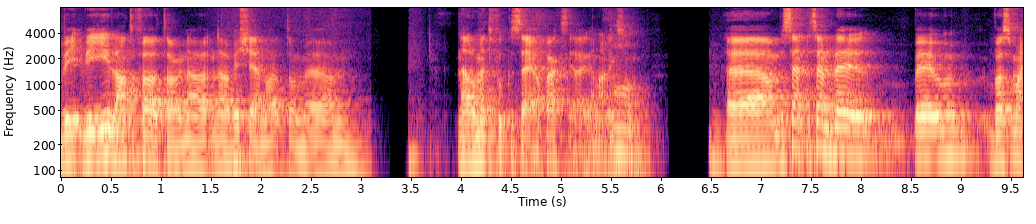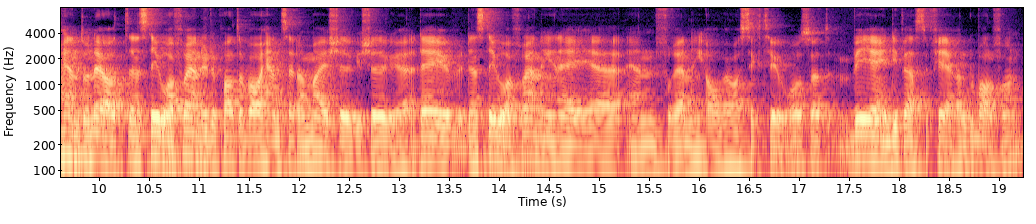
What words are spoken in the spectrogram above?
Vi, vi gillar inte företag när, när vi känner att de um, när de inte fokuserar på aktieägarna. Liksom. Mm. Uh, sen, sen blev, vad som har hänt under året, den stora förändringen, du pratar vad har hänt sedan maj 2020? Det är ju, den stora förändringen är eh, en förändring av våra sektorer. Så att vi är en diversifierad global fond.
